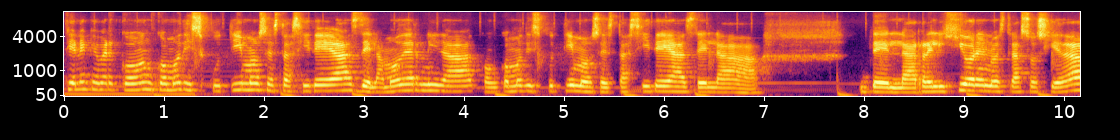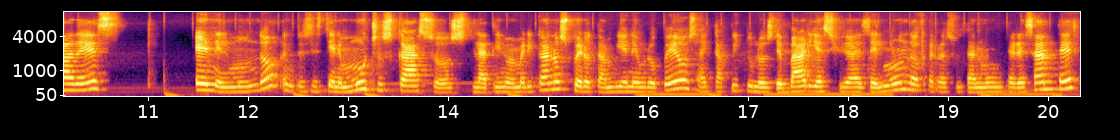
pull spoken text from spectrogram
tiene que ver con cómo discutimos estas ideas de la modernidad, con cómo discutimos estas ideas de la, de la religión en nuestras sociedades en el mundo, entonces tiene muchos casos latinoamericanos, pero también europeos, hay capítulos de varias ciudades del mundo que resultan muy interesantes.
